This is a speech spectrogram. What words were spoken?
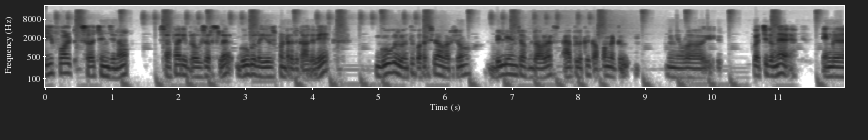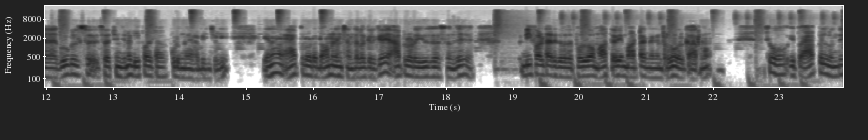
டிஃபால்ட் சர்ச் இன்ஜினா சஃபாரி ப்ரௌசர்ஸில் கூகுளை யூஸ் பண்ணுறதுக்காகவே கூகுள் வந்து வருஷா வருஷம் பில்லியன்ஸ் ஆஃப் டாலர்ஸ் ஆப்பிளுக்கு கப்பம் கட்டுது நீங்கள் இவ்வளோ வச்சுக்கோங்க. எங்கள் கூகுள் சர்ச் இன்ஜினை டிஃபால்ட்டாக கொடுங்க அப்படின்னு சொல்லி. ஏன்னா ஆப்பிளோட டாமினன்ஸ் அந்த அளவுக்கு இருக்குது ஆப்பிளோட யூசர்ஸ் வந்து டிஃபால்ட்டாக இருக்கிறத பொதுவாக மாற்றவே மாட்டாங்கன்றதும் ஒரு காரணம். ஸோ இப்போ ஆப்பிள் வந்து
